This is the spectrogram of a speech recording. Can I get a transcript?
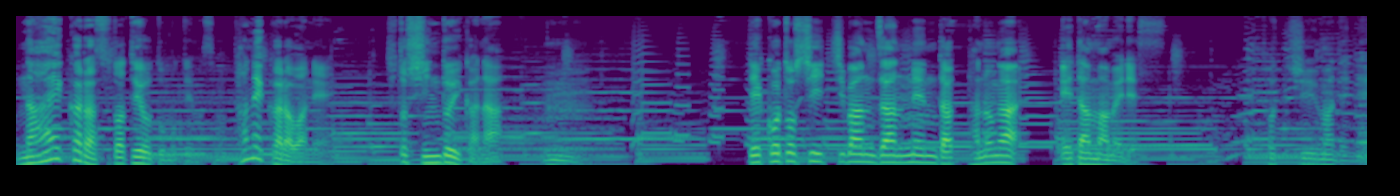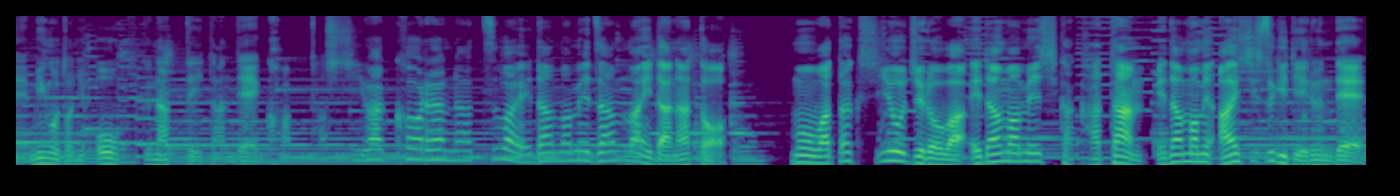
苗から育てようと思っています。種からはねちょっとしんどいかな。うん。で今年一番残念だったのが枝豆です。途中までね見事に大きくなっていたんで今年はこれは夏は枝豆三昧だなと。もう私陽次郎は枝豆しか勝たん。枝豆愛しすぎているんで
